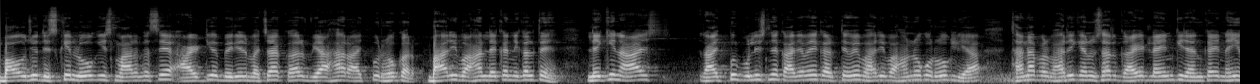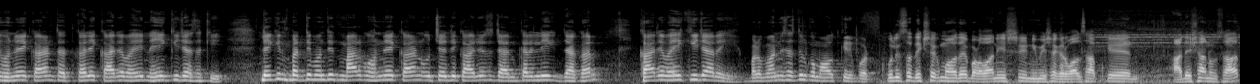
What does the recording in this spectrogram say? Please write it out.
बावजूद इसके लोग इस मार्ग से आरटीओ बैरियर बचाकर व्याहा राजपुर होकर भारी वाहन लेकर निकलते हैं। लेकिन आज राजपुर पुलिस ने कार्यवाही करते हुए भारी वाहनों को रोक लिया। थाना प्रभारी के अनुसार गाइडलाइन की जानकारी नहीं होने के कारण तत्कालिक कार्यवाही नहीं की जा सकी, लेकिन प्रतिबंधित मार्ग होने के कारण उच्च अधिकारियों से जानकारी ली जाकर कार्यवाही की जा रही है। बड़वानी से अतुल की रिपोर्ट। पुलिस अधीक्षक महोदय बड़वानी श्री निमेश अग्रवाल साहब के आदेशानुसार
